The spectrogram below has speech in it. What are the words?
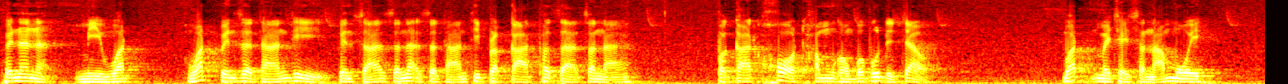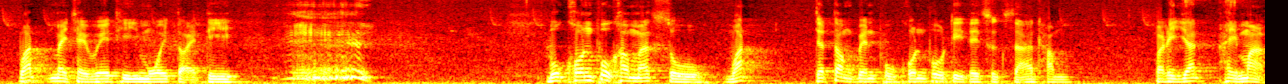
เพราะนั้นน่ะมีวัด วัดเป็นสถานที่เป็นศาสนสถานที่ประกาศพระศาสนา ประกาศข้อธรรมของพระพุทธเจ้า วัดไม่ใช่สนามมวย วัดไม่ใช่เวทีมวยต่อยตี บุคคลผู้เข้ามาสู่วัดจะต้องเป็นผู้คนผู้ที่ได้ศึกษาธรรม ปริยัติให้มาก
